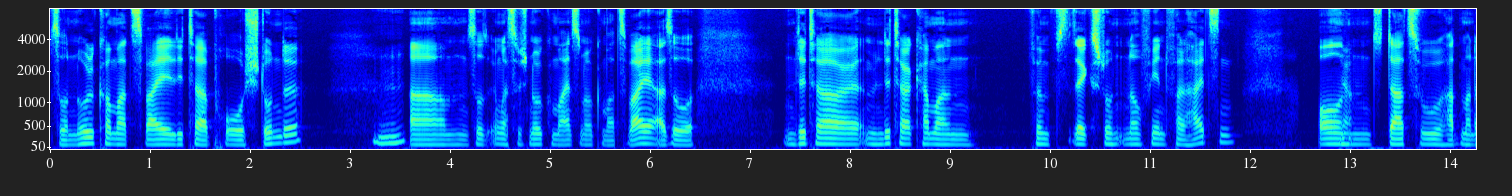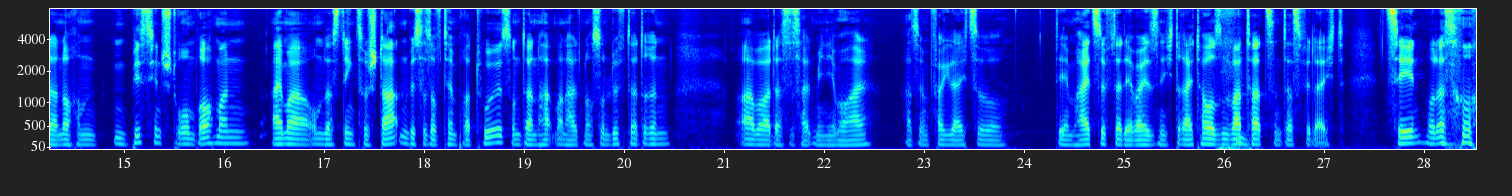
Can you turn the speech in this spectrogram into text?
so 0,2 Liter pro Stunde, Mhm. ähm, so irgendwas zwischen 0,1 und 0,2. Also ein Liter, ein Liter kann man fünf, sechs Stunden auf jeden Fall heizen. Und dazu hat man dann noch ein, ein bisschen Strom, braucht man einmal, um das Ding zu starten, bis es auf Temperatur ist. Und dann hat man halt noch so einen Lüfter drin. Aber das ist halt minimal. Also im Vergleich zu dem Heizlüfter, der weiß ich nicht 3000 Watt Hm. hat, sind das vielleicht 10 oder so.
